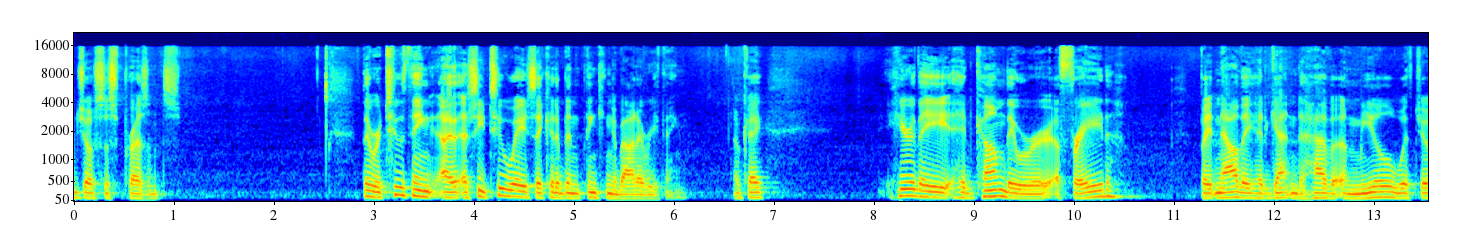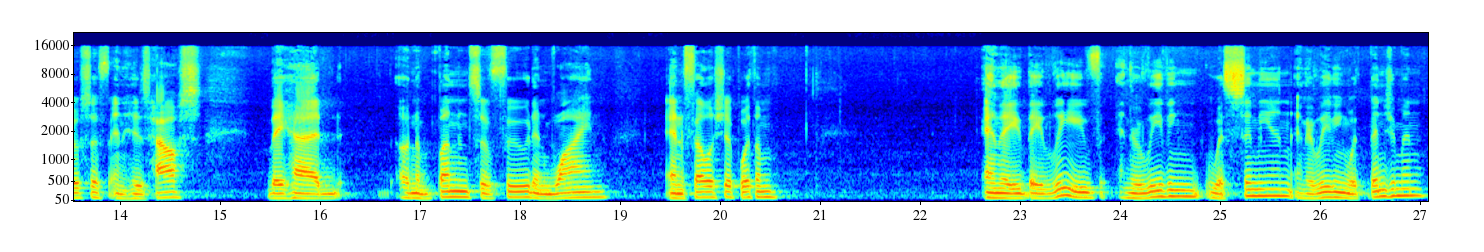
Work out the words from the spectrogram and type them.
Joseph's presence, there were two things, I, see two ways they could have been thinking about everything. Okay? Here they had come, they were afraid, but now they had gotten to have a meal with Joseph in his house. They had an abundance of food and wine and fellowship with them. And they, they leave, and they're leaving with Simeon, and they're leaving with Benjamin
